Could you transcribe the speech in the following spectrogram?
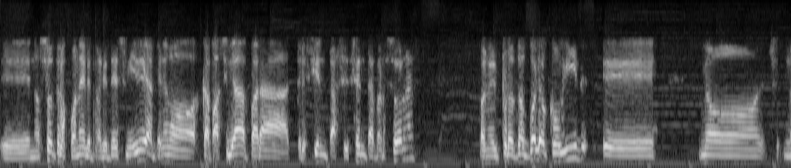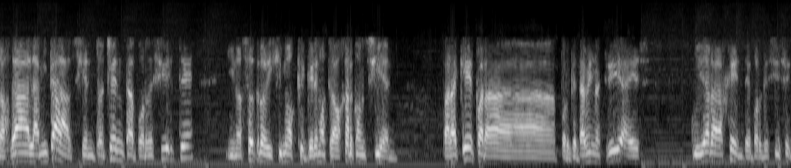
Eh, nosotros, ponele, para que te des una idea, tenemos capacidad para 360 personas. Con el protocolo COVID eh, nos, nos da la mitad, 180 por decirte, y nosotros dijimos que queremos trabajar con 100. ¿Para qué? Para porque también nuestra idea es cuidar a la gente, porque si se,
